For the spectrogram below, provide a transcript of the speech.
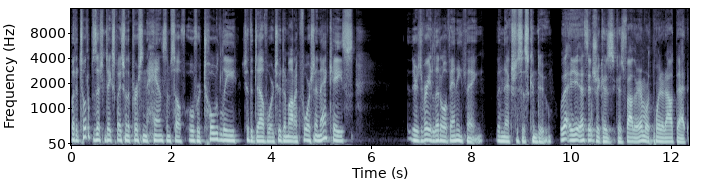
But a total possession takes place when the person hands himself over totally to the devil or to a demonic force. And In that case, there's very little, if anything, that an exorcist can do. Well, that, yeah, that's interesting because because Father Amorth pointed out that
